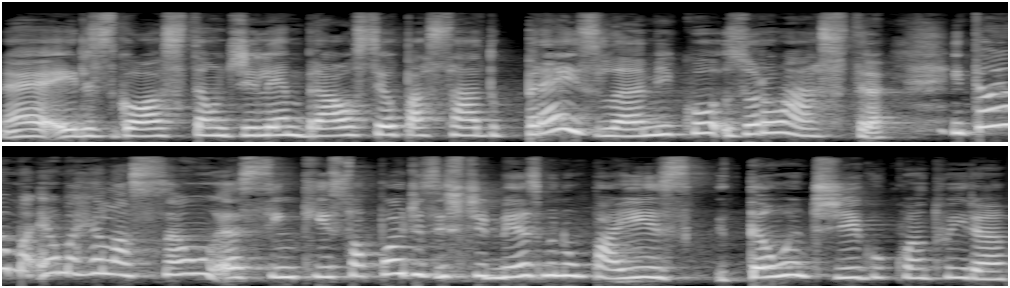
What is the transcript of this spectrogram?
né, eles gostam de lembrar o seu passado pré-islâmico zoroastra. Então é uma, é uma relação assim que só pode existir mesmo num país tão antigo quanto o Irã.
